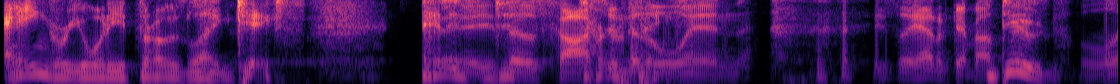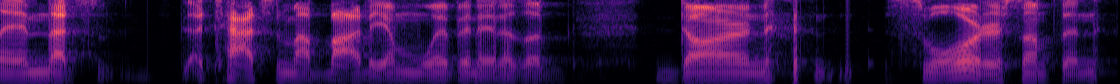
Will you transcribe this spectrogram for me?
angry when he throws leg kicks. And it's He throws caution to the wind. he's like, I don't care about Dude. this limb that's attached to my body. I'm whipping it as a darn sword or something.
